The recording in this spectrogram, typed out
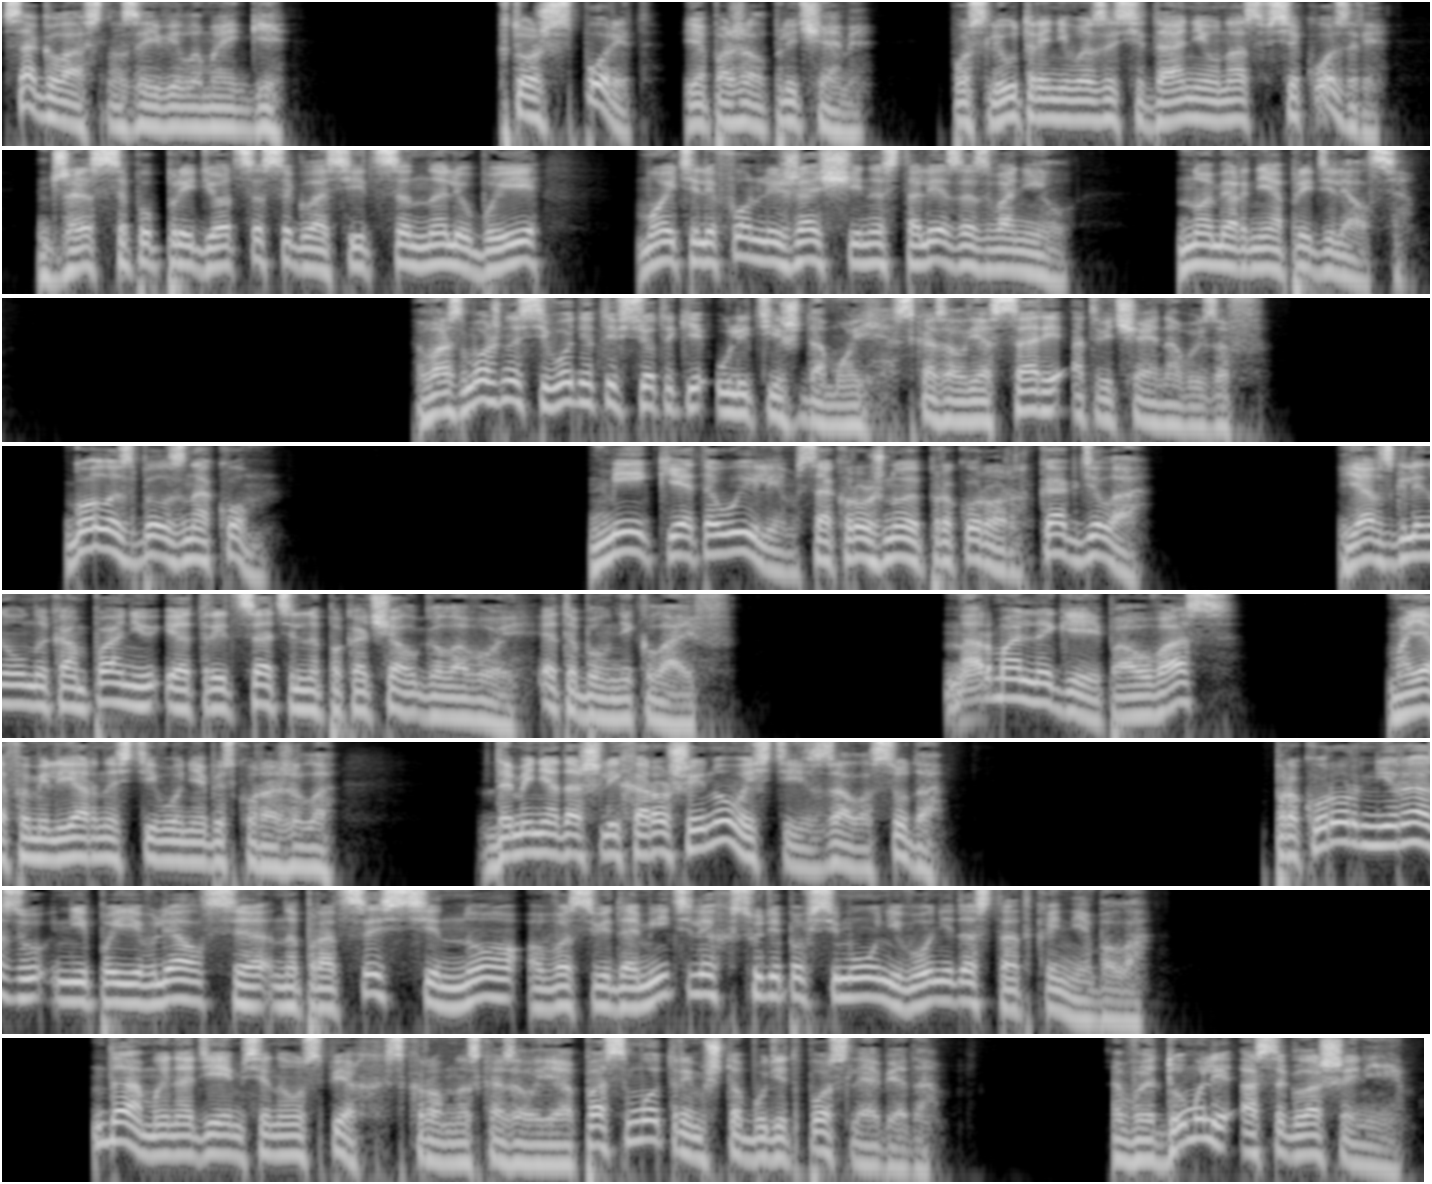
Согласна, заявила Мэгги. Кто ж спорит? Я пожал плечами. После утреннего заседания у нас все козыри. Джессепу придется согласиться на любые... Мой телефон, лежащий на столе, зазвонил. Номер не определялся. «Возможно, сегодня ты все-таки улетишь домой», — сказал я Саре, отвечая на вызов. Голос был знаком. «Микки, это Уильямс, окружной прокурор. Как дела?» Я взглянул на компанию и отрицательно покачал головой. Это был не Клайв. «Нормально, Гейб, а у вас?» Моя фамильярность его не обескуражила. «До меня дошли хорошие новости из зала суда». Прокурор ни разу не появлялся на процессе, но в осведомителях, судя по всему, у него недостатка не было. «Да, мы надеемся на успех», — скромно сказал я. «Посмотрим, что будет после обеда». «Вы думали о соглашении?»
